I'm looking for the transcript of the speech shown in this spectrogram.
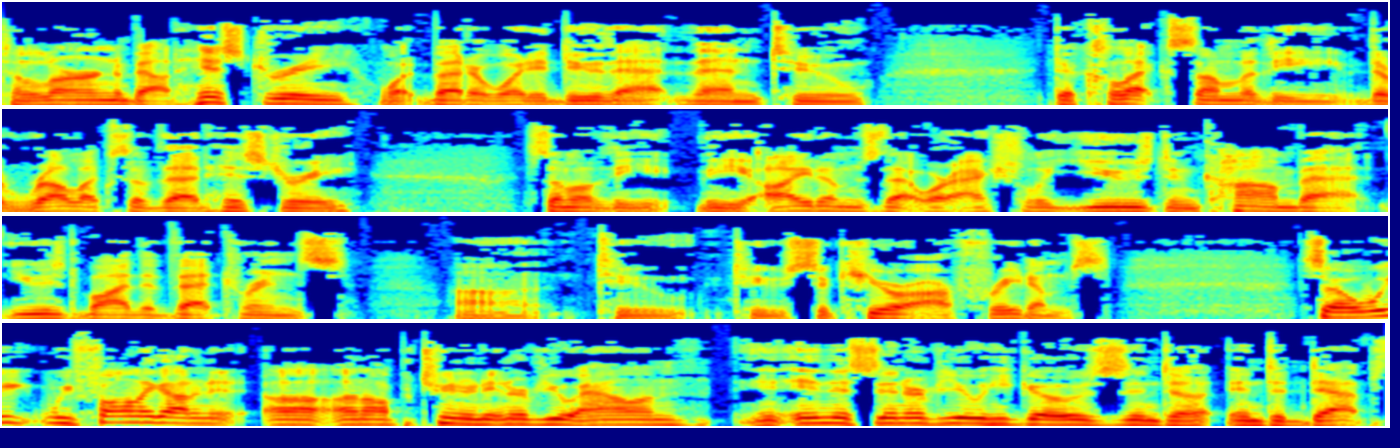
to learn about history. What better way to do that than to to collect some of the, the relics of that history, some of the, the items that were actually used in combat, used by the veterans uh, to to secure our freedoms. So we, we finally got an, uh, an opportunity to interview Allan. In, in, this interview, he goes into into depth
